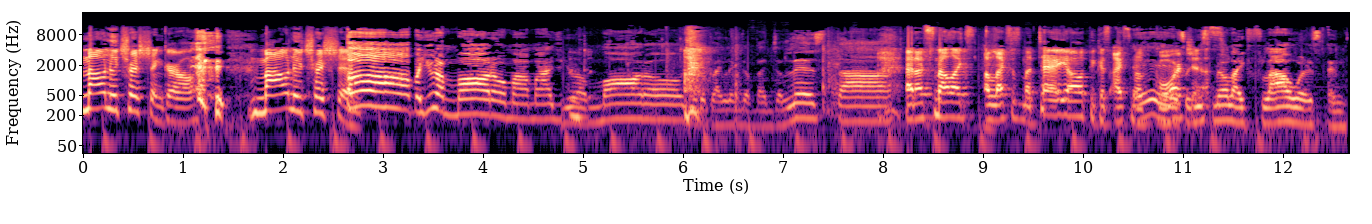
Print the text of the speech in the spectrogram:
malnutrition, girl. malnutrition. Oh, but you're a model, mama. You're a model. You look like Linda Evangelista. And I smell like Alexis Mateo because I smell Hey, gorgeous. So you smell like flowers and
